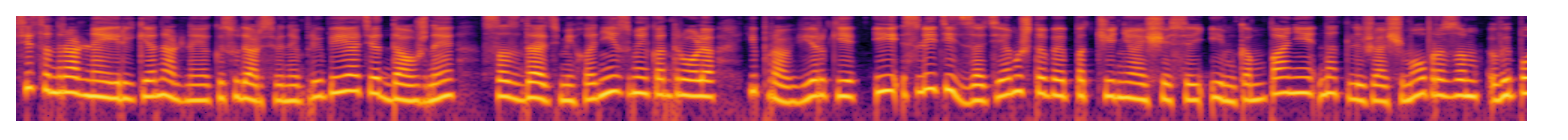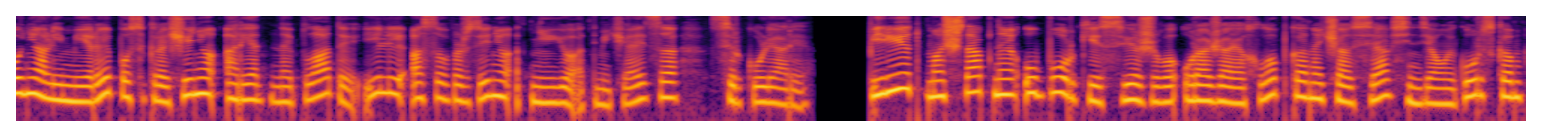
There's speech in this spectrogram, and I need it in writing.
Все центральные и региональные государственные предприятия должны создать механизмы контроля и проверки и следить за тем, чтобы подчиняющиеся им компании надлежащим образом выполняли меры по сокращению арендной платы или освобождению от нее, отмечается в циркуляре. Период масштабной уборки свежего урожая хлопка начался в Синьцзян-Уйгурском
